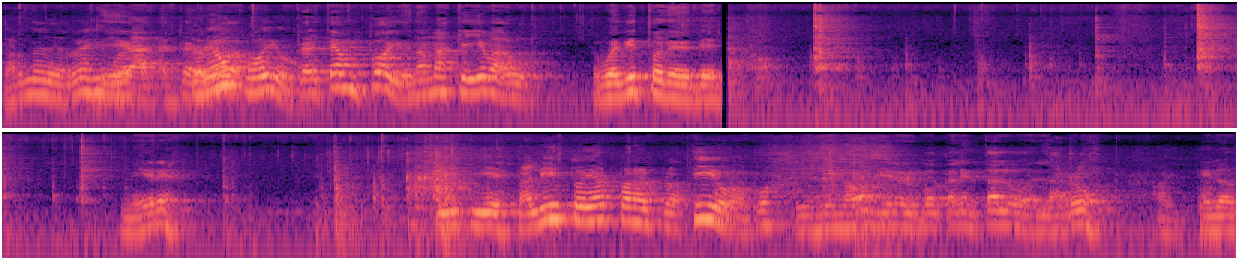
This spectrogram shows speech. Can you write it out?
Carne de res. Sí, ah, Pero es no- un pollo. Pero este es un pollo, nada más que lleva hu- huevito de, de- Mire. Y, y está listo ya para el platillo, apóstol. Y si no, mire, voy a calentar el arroz. Que lo.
